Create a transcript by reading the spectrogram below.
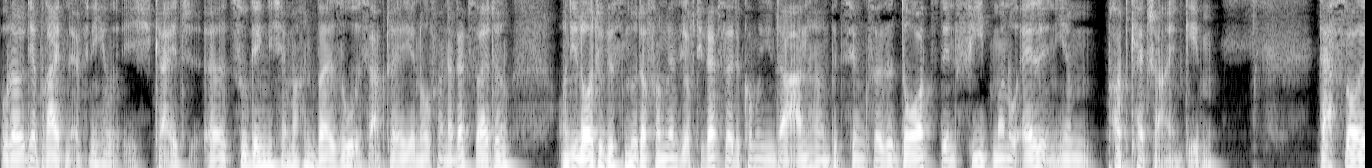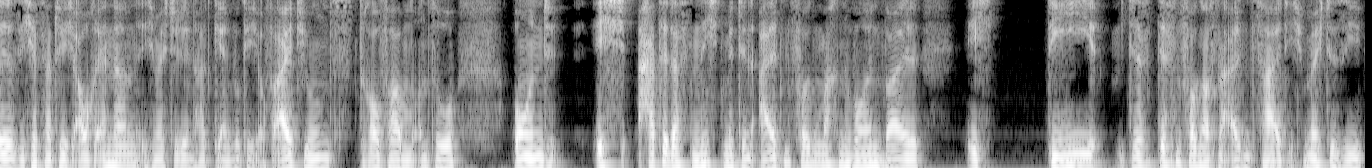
oder der breiten Öffentlichkeit äh, zugänglicher machen, weil so ist er aktuell ja nur auf meiner Webseite und die Leute wissen nur davon, wenn sie auf die Webseite kommen und ihn da anhören, beziehungsweise dort den Feed manuell in ihrem Podcatcher eingeben. Das soll sich jetzt natürlich auch ändern. Ich möchte den halt gern wirklich auf iTunes drauf haben und so. Und ich hatte das nicht mit den alten Folgen machen wollen, weil ich die, dessen Folgen aus einer alten Zeit. Ich möchte sie,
